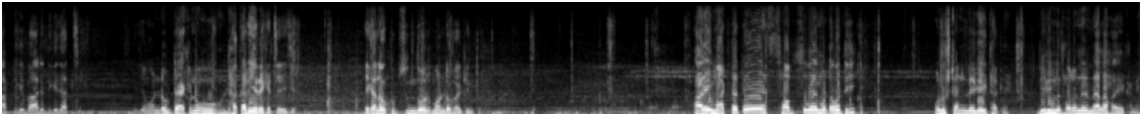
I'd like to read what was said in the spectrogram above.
মাঠ থেকে বাইরের দিকে যাচ্ছি। এই যে মণ্ডপটা এখনও ঢাকা দিয়ে রেখেছে, এই যে। এখানেও খুব সুন্দর মণ্ডপ হয় কিন্তু। আর এই মাঠটাতে সব সময় মোটামুটি অনুষ্ঠান লেগেই থাকে। বিভিন্ন ধরনের মেলা হয় এখানে।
